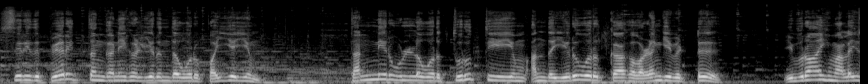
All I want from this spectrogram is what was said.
சிறிது பேரித்தங்கனிகள் இருந்த ஒரு பையையும் தண்ணீர் உள்ள ஒரு துருத்தியையும் அந்த இருவருக்காக வழங்கிவிட்டு இப்ராஹிம் அலை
